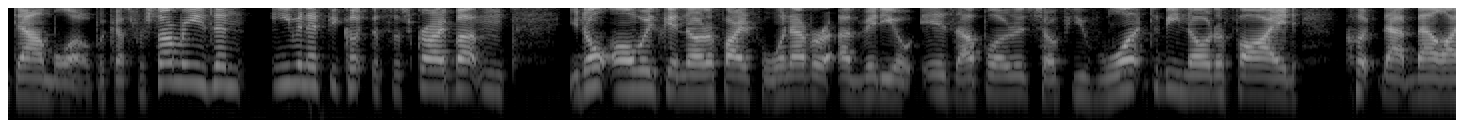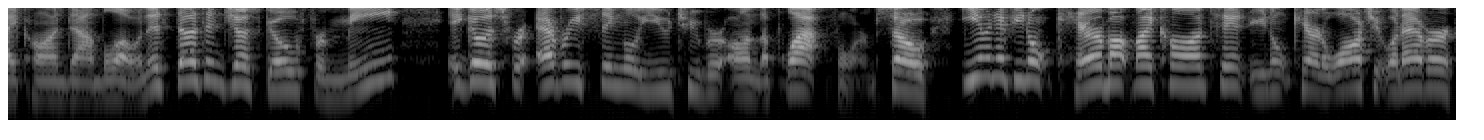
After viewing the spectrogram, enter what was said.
down below. Because for some reason, even if you click the subscribe button, you don't always get notified for whenever a video is uploaded. So if you want to be notified, click that bell icon down below. And this doesn't just go for me, it goes for every single YouTuber on the platform. So even if you don't care about my content or you don't care to watch it, whatever,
